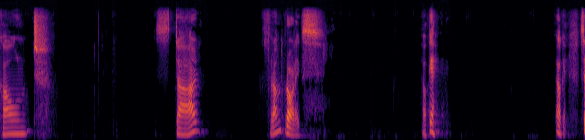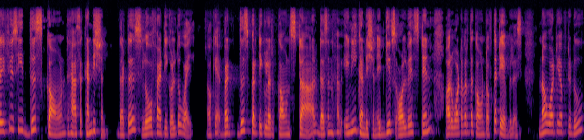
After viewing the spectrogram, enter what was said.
count star from products okay. Okay. So if you see this count has a condition that is low fat equal to y. Okay. But this particular count star doesn't have any condition. It gives always 10 or whatever the count of the table is. Now what you have to do?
